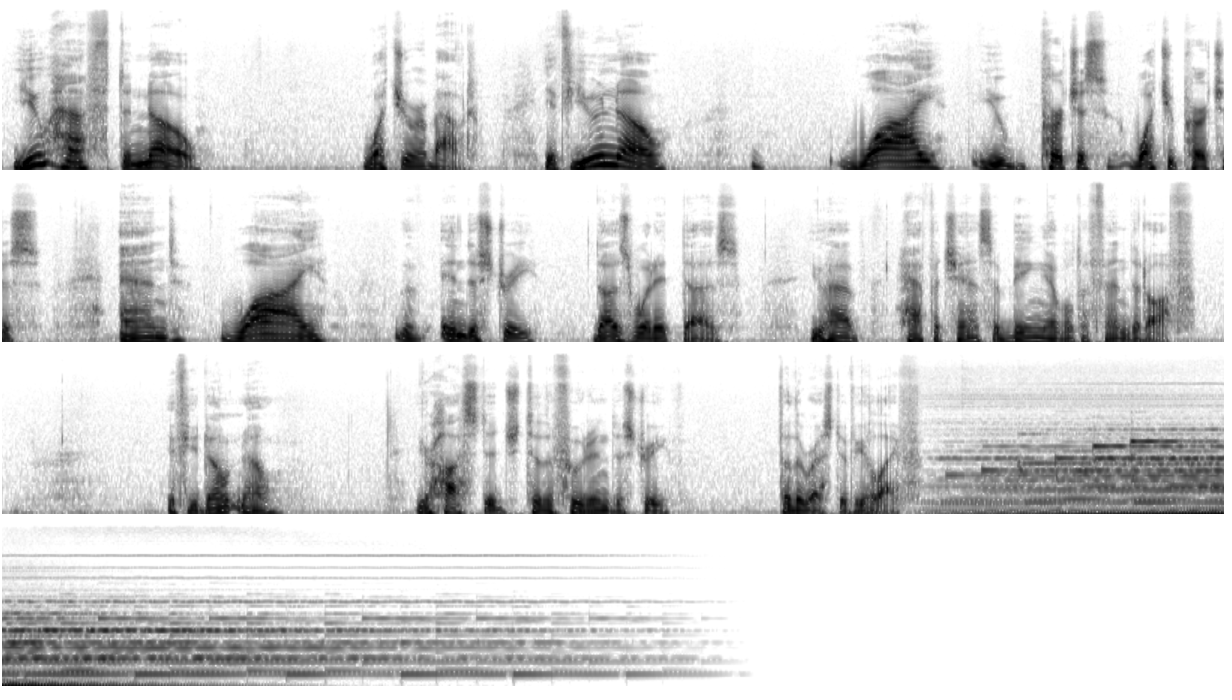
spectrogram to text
You have to know what you're about. If you know why you purchase what you purchase and why the industry does what it does, you have half a chance of being able to fend it off. If you don't know, you're hostage to the food industry for the rest of your life.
